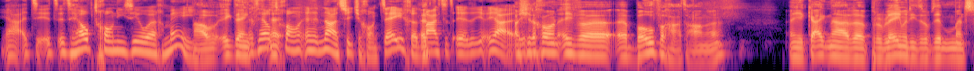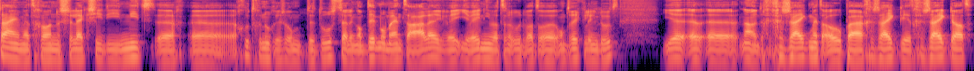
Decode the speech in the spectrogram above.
Ja, het, het, het helpt gewoon niet heel erg mee. Nou, ik denk, het helpt gewoon, eh, nou, het zit je gewoon tegen. Het, Het- maakt het, eh, ja, als je er gewoon even eh, boven gaat hangen en je kijkt naar de problemen die er op dit moment zijn met gewoon een selectie die niet goed genoeg is om de doelstelling op dit moment te halen. Je weet, je weet niet wat, de- wat de ontwikkeling doet. Je, nou, de gezeik met opa, gezeik dit, gezeik dat.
